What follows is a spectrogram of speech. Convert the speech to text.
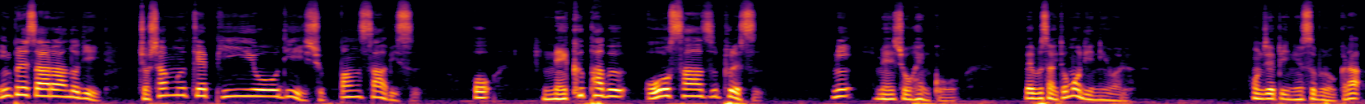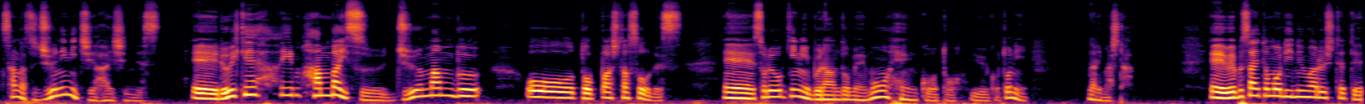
インプレス R&D 著者向け POD 出版サービスをネクパブオーサーズプレスに名称変更。ウェブサイトもリニューアル。本 JP ニュースブローから3月12日配信です。えー、累計販売数10万部を突破したそうです。えー、それを機にブランド名も変更ということになりました。えー、ウェブサイトもリニューアルしてて、え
